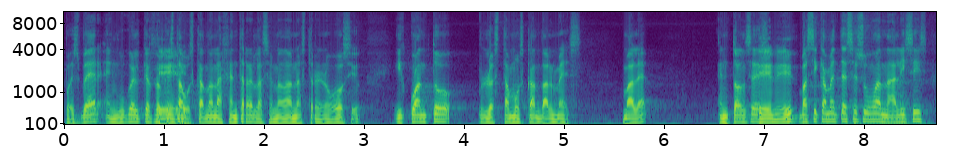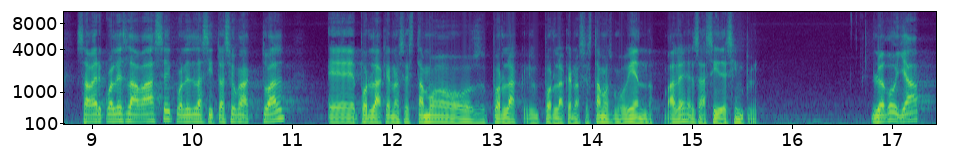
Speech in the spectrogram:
Pues ver en Google qué es lo que está buscando la gente relacionado a nuestro negocio y cuánto lo está buscando al mes, ¿vale? Entonces, Sí. básicamente ese es un análisis, saber cuál es la base, cuál es la situación actual eh, por la que nos estamos, por la, por la que nos estamos moviendo, ¿vale? Es así de simple. Luego ya,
